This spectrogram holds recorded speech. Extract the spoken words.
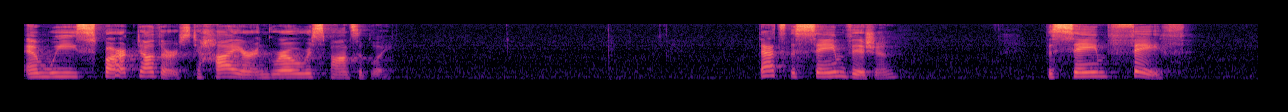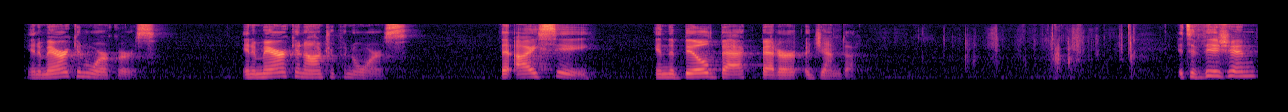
and we sparked others to hire and grow responsibly. That's the same vision, the same faith in American workers, in American entrepreneurs that I see in the Build Back Better agenda. It's a vision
